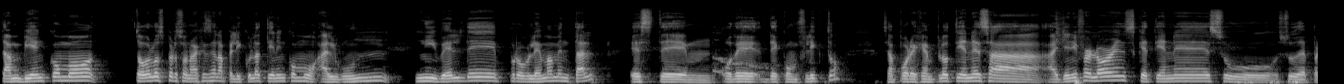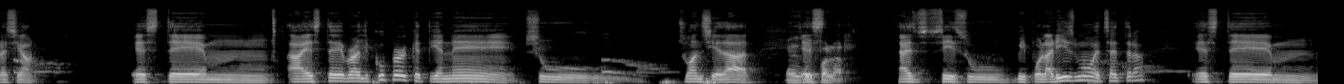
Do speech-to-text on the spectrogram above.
también como todos los personajes en la película tienen como algún nivel de problema mental, este, o de, de conflicto. O sea, por ejemplo, tienes a, a Jennifer Lawrence que tiene su, su, depresión. Este, mm, a este Bradley Cooper que tiene su, su ansiedad. Es bipolar. Ah, sí, su bipolarismo, etcétera. Este. Mm,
